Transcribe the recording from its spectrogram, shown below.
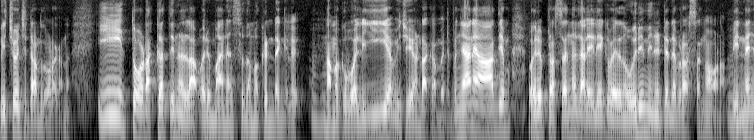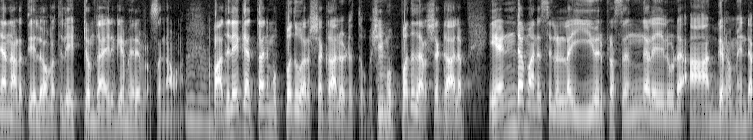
പിച്ച് വെച്ചിട്ടാണ് തുടങ്ങുന്നത്. ഈ തുടക്കത്തിനുള്ള ഒരു മനസ്സ് നമുക്കുണ്ടെങ്കിൽ നമുക്ക് വലിയ വിജയം ഉണ്ടാക്കാൻ പറ്റും. ഇപ്പം ഞാൻ ആദ്യം ഒരു പ്രസംഗ കലയിലേക്ക് വരുന്ന ഒരു മിനിറ്റിന്റെ പ്രസംഗമാണ്. പിന്നെ ഞാൻ നടത്തിയ ലോകത്തിലെ ഏറ്റവും ദൈർഘ്യമേറിയ പ്രസംഗമാണ്. അപ്പോൾ അതിലേക്ക് എത്താൻ മുപ്പത് വർഷക്കാലം എടുത്തു. പക്ഷേ ഈ മുപ്പത് വർഷക്കാലം എന്റെ മനസ്സിലുള്ള ഈ ഒരു പ്രസംഗ കലയിലൂടെ ആഗ്രഹം എന്റെ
